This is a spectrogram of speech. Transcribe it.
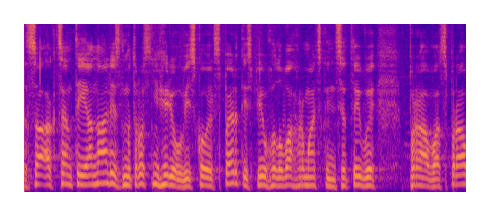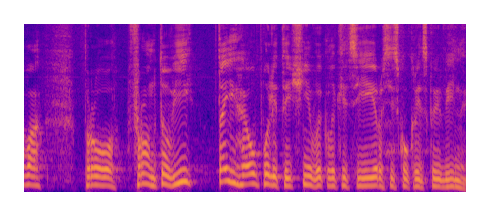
за акценти і аналіз. Дмитро Снігирьов, військовий експерт і співголова громадської ініціативи Права справа про фронтові та й геополітичні виклики цієї російсько-української війни.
